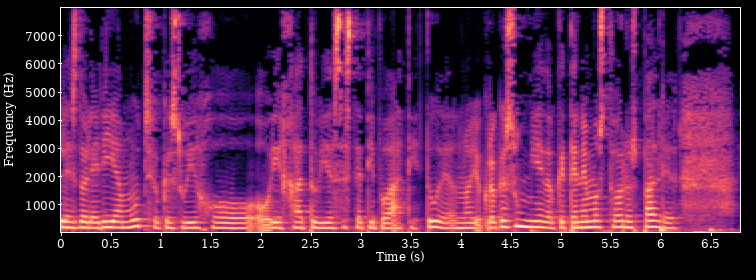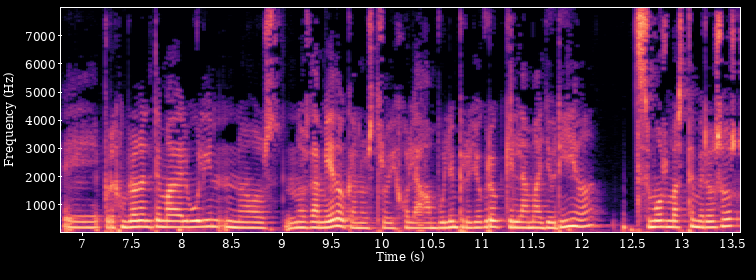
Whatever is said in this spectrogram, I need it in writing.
les dolería mucho que su hijo o hija tuviese este tipo de actitudes, ¿no? Yo creo que es un miedo que tenemos todos los padres. Eh, por ejemplo, en el tema del bullying nos, nos da miedo que a nuestro hijo le hagan bullying, pero yo creo que la mayoría somos más temerosos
